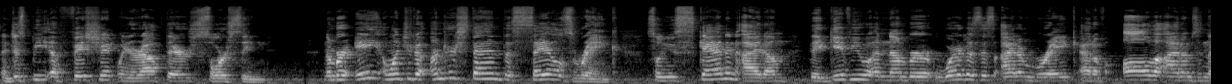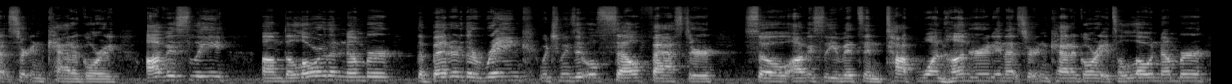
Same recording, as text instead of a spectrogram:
and just be efficient when you're out there sourcing. Number eight, I want you to understand the sales rank. So when you scan an item, they give you a number. Where does this item rank out of all the items in that certain category? Obviously, um, the lower the number, the better the rank, which means it will sell faster. So obviously if it's in top 100 in that certain category, it's a low number,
